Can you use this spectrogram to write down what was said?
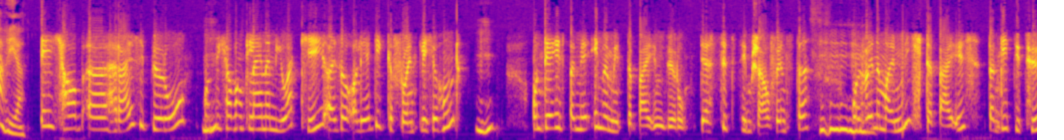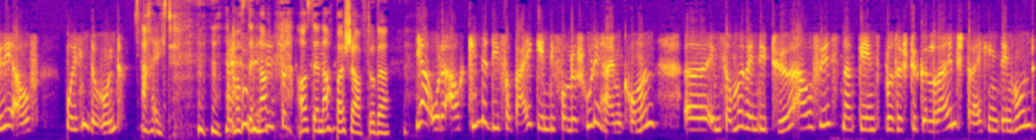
Maria. Ich habe ein Reisebüro mhm. und ich habe einen kleinen Yorkie, also allergikerfreundlicher Hund. Mhm. Und der ist bei mir immer mit dabei im Büro. Der sitzt im Schaufenster und wenn er mal nicht dabei ist, dann geht die Türe auf. Wo ist denn der Hund? Ach echt? aus, der aus der Nachbarschaft, oder? Ja, oder auch Kinder, die vorbeigehen, die von der Schule heimkommen. Äh, Im Sommer, wenn die Tür auf ist, dann gehen sie bloß ein Stück rein, streicheln den Hund.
